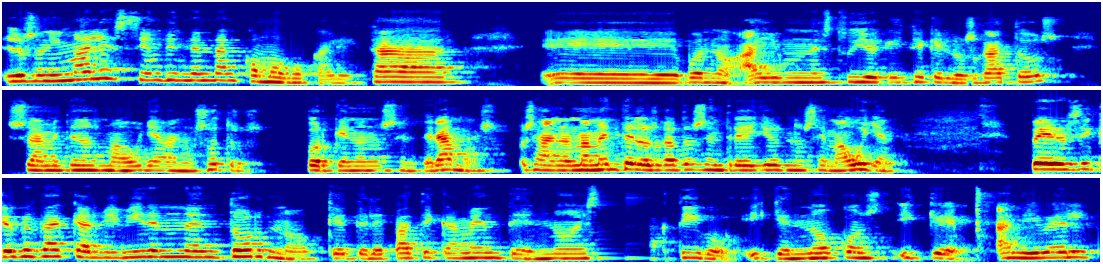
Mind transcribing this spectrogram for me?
Los animales siempre intentan como vocalizar, eh, bueno, hay un estudio que dice que los gatos solamente nos maullan a nosotros, porque no nos enteramos. O sea, normalmente los gatos entre ellos no se maullan. Pero sí que es verdad que al vivir en un entorno que telepáticamente no es activo y que, no, y que a nivel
